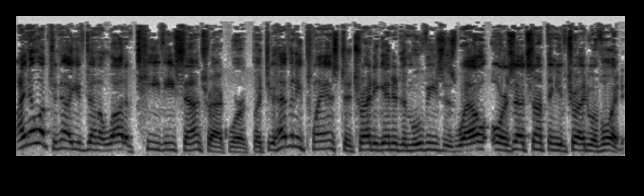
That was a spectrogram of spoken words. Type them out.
I know up to now you've done a lot of TV soundtrack work, but do you have any plans to try to get into the movies as well, or is that something you've tried to avoid?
